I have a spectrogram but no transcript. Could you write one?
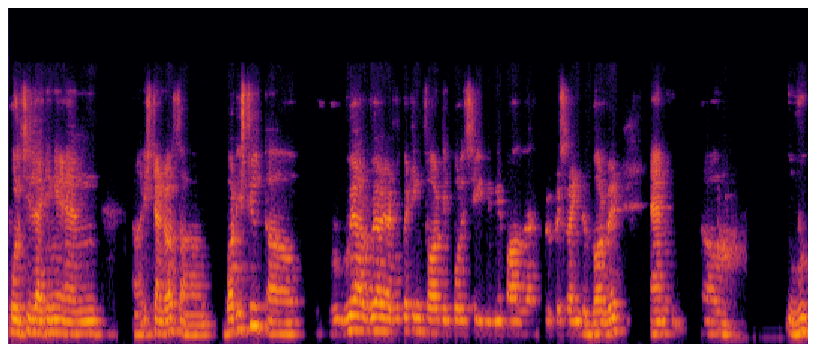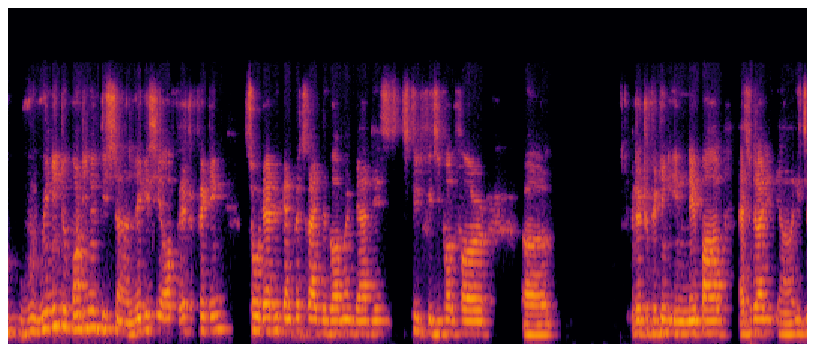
policy lagging and uh, standards, uh, but still uh, we are we are advocating for the policy in Nepal. We are pressuring the government, and um, we, we need to continue this legacy of retrofitting so that we can pressurize the government that is still feasible for uh, retrofitting in Nepal as well uh, it's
